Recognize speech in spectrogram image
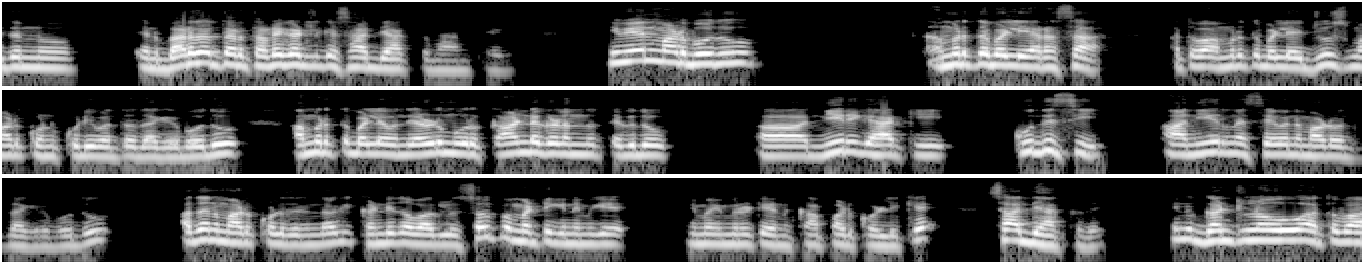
ಇದನ್ನು, ಏನು, ಬರದ ತರ ತಡೆಗಟ್ಟಲಿಕ್ಕೆ ಸಾಧ್ಯ ಆಗ್ತದ ಅಂತ ಹೇಳಿ. ನೀವೇನ್ ಮಾಡ್ಬೋದು? ಅಮೃತ ಬಳ್ಳಿಯ ರಸ ಅಥವಾ ಅಮೃತ ಬಳ್ಳಿಯ ಜ್ಯೂಸ್ ಮಾಡ್ಕೊಂಡು ಕುಡಿಯುವಂಥದ್ದಾಗಿರ್ಬೋದು. ಅಮೃತ ಬಳ್ಳಿ ಒಂದು ಎರಡು ಮೂರು ಕಾಂಡಗಳನ್ನು ತೆಗೆದು ನೀರಿಗೆ ಹಾಕಿ ಕುದಿಸಿ ಆ ನೀರಿನ ಸೇವನೆ ಮಾಡುವಂಥದ್ದಾಗಿರ್ಬೋದು. ಅದನ್ನು ಮಾಡ್ಕೊಳ್ಳೋದ್ರಿಂದಾಗಿ ಖಂಡಿತವಾಗ್ಲೂ ಸ್ವಲ್ಪ ಮಟ್ಟಿಗೆ ನಿಮಗೆ ನಿಮ್ಮ ಇಮ್ಯುನಿಟಿಯನ್ನು ಕಾಪಾಡಿಕೊಳ್ಳಿಕ್ಕೆ ಸಾಧ್ಯ ಆಗ್ತದೆ. ಇನ್ನು ಗಂಟಲು ನೋವು ಅಥವಾ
